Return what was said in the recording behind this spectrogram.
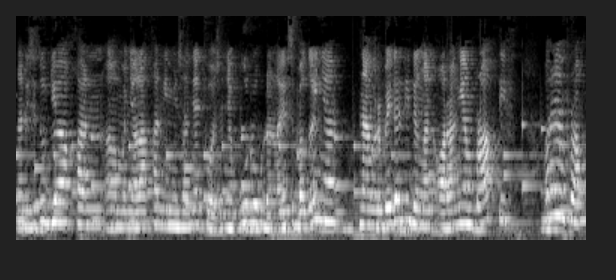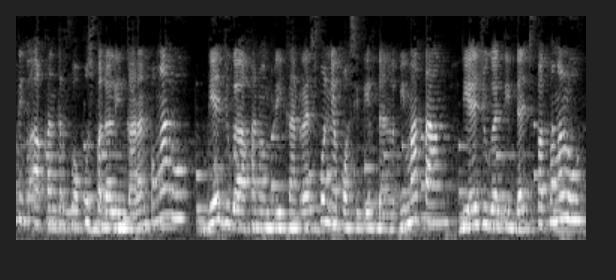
Nah, di situ dia akan e, menyalahkan nih misalnya cuacanya buruk dan lain sebagainya. Nah, berbeda nih dengan orang yang proaktif. Orang yang proaktif akan terfokus pada lingkaran pengaruh. Dia juga akan memberikan respon yang positif dan lebih matang. Dia juga tidak cepat mengeluh,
